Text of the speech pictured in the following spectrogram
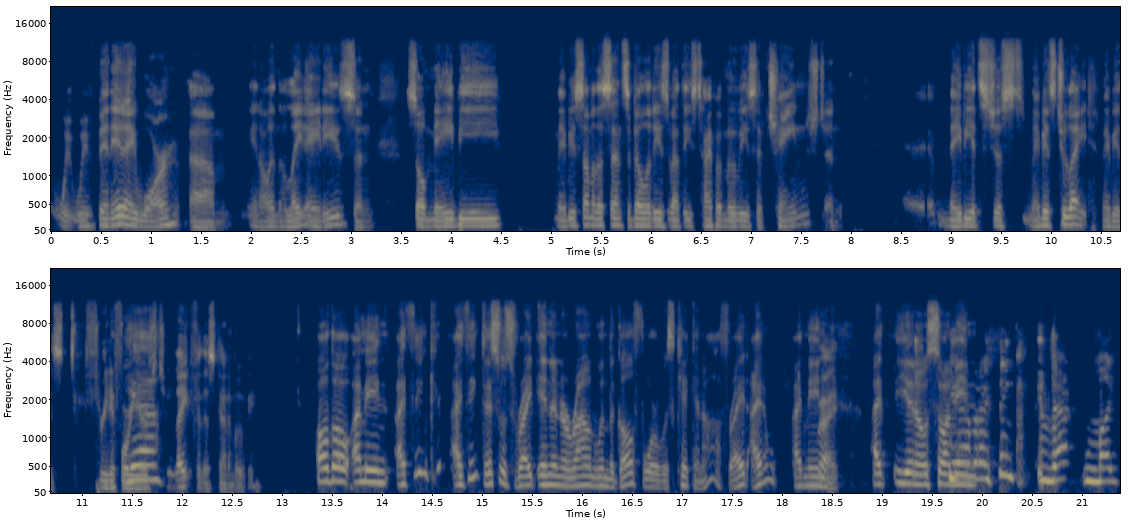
we, we've been in a war. Um, you know, in the late '80s, and so maybe maybe some of the sensibilities about these type of movies have changed, and uh, maybe it's just maybe it's too late. Maybe it's three to four Yeah. years too late for this kind of movie. Although, I mean, I think I think this was right in and around when the Gulf War was kicking off, right? I don't I mean Right. I you know, so I yeah, mean but I think that might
